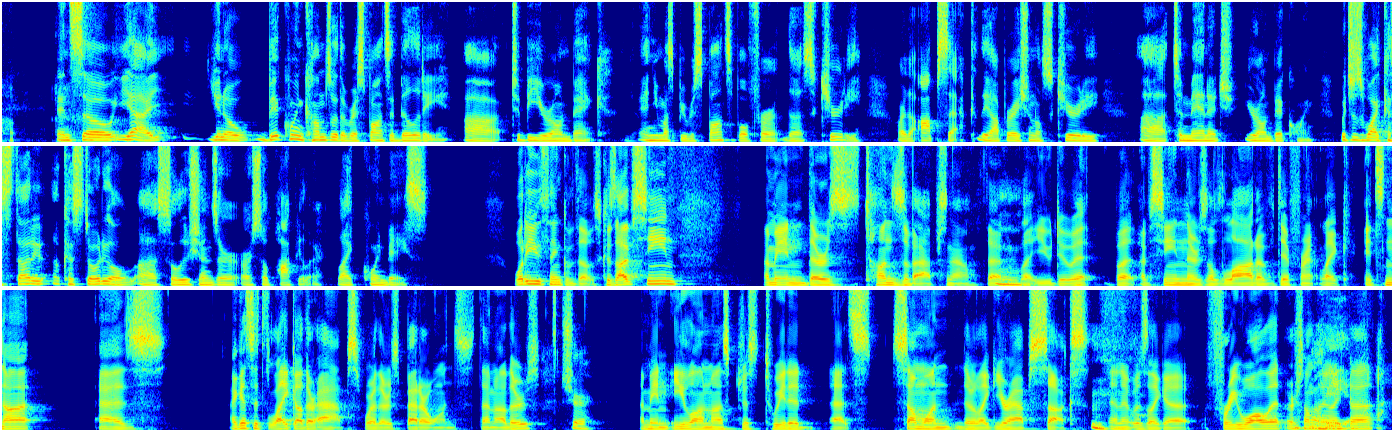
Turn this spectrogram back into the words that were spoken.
and so, yeah, you know, Bitcoin comes with a responsibility uh, to be your own bank, and you must be responsible for the security or the OPSEC, the operational security, uh, to manage your own Bitcoin. Which is why custodial custodial uh, solutions are, are so popular, like Coinbase. What do you think of those? Because I've seen, I mean, there's tons of apps now that Mm-hmm. let you do it, but I've seen there's a lot of different, like, it's not as, I guess it's like other apps where there's better ones than others. Sure. I mean, Elon Musk just tweeted at someone, they're like, your app sucks. and it was like a free wallet or something Oh, like yeah. that.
